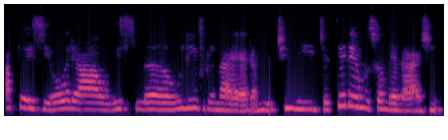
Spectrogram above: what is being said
a poesia oral, o Islã, o livro na era multimídia, teremos homenagem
